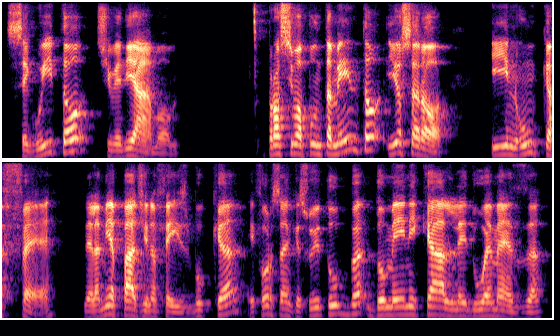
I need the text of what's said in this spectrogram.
seguito. Ci vediamo. Prossimo appuntamento, io sarò in un caffè nella mia pagina Facebook e forse anche su YouTube domenica alle due e mezza.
